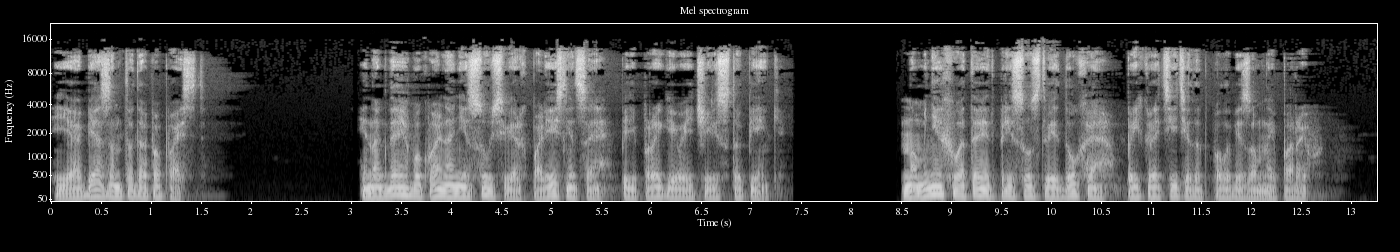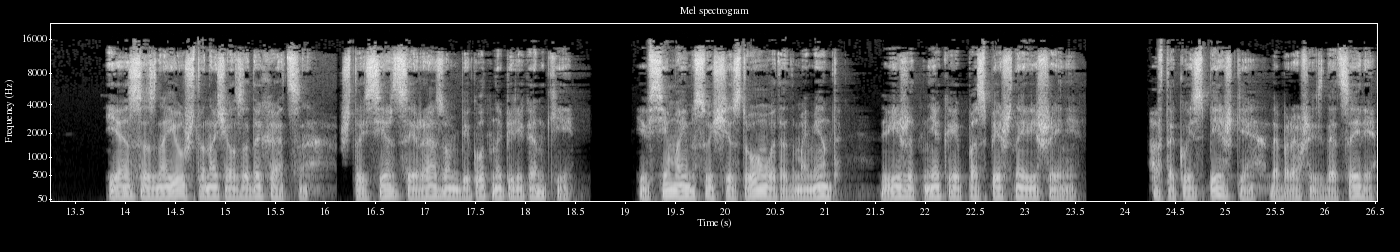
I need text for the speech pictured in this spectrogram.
и я обязан туда попасть. Иногда я буквально несусь вверх по лестнице, перепрыгивая через ступеньки. Но мне хватает присутствия духа прекратить этот полубезумный порыв. Я осознаю, что начал задыхаться, что сердце и разум бегут на перегонки – и всем моим существом в этот момент движет некое поспешное решение. А в такой спешке, добравшись до цели,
